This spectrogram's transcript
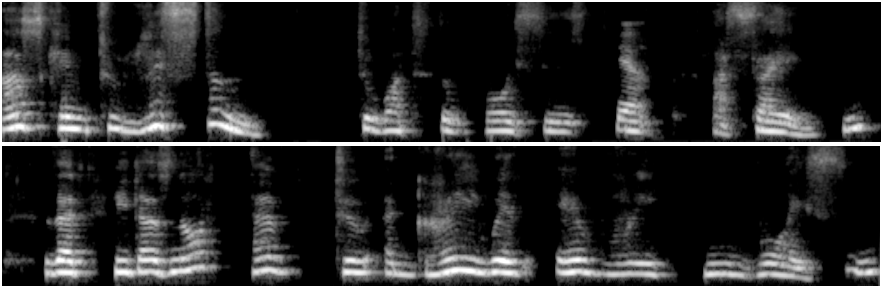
ask him to listen to what the voices yeah. are saying. Mm, that he does not have to agree with every voice. Mm,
